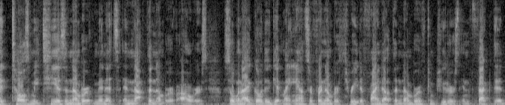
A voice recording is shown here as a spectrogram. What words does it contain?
it tells me T is the number of minutes and not the number of hours. So when I go to get my answer for number three to find out the number of computers infected,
